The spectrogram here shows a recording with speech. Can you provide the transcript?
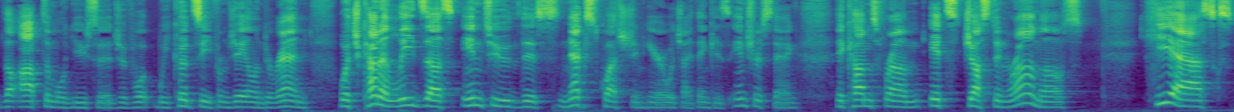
the optimal usage of what we could see from Jalen Duren, which kind of leads us into this next question here, which I think is interesting. It comes from It's Justin Ramos. he asks,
